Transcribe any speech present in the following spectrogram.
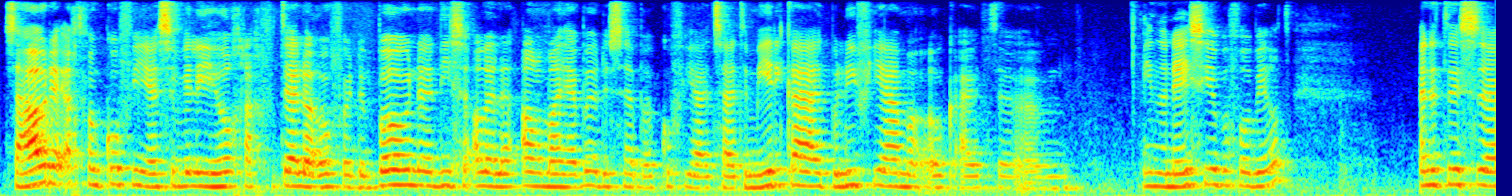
ze houden echt van koffie en ze willen je heel graag vertellen over de bonen die ze alle, allemaal hebben. Dus ze hebben koffie uit Zuid-Amerika, uit Bolivia, maar ook uit ehm, Indonesië bijvoorbeeld. En het is eh,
